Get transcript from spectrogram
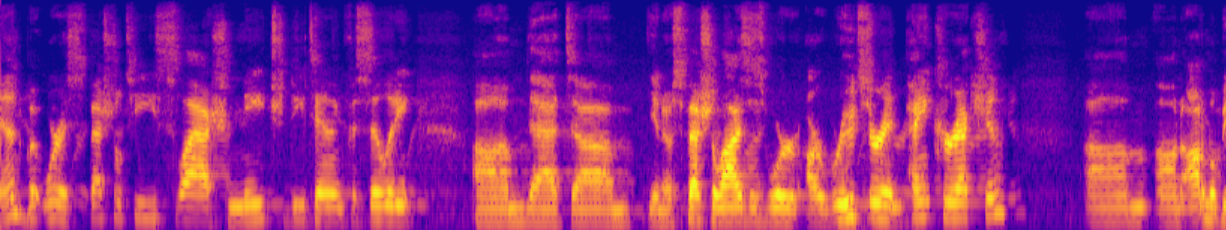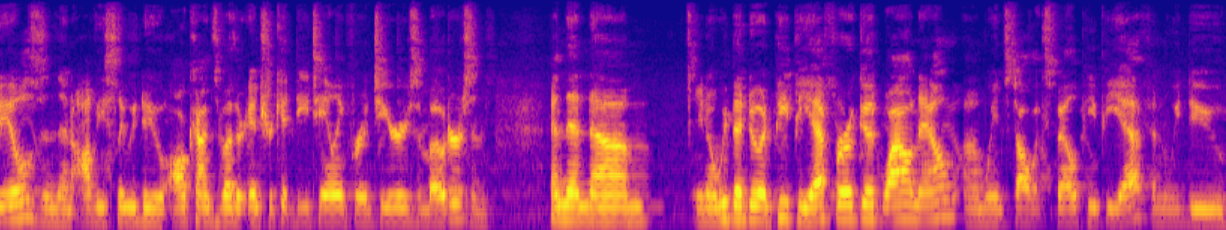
end, but we're a specialty slash niche detailing facility um, that um, you know specializes. Where our roots are in paint correction um, on automobiles, and then obviously we do all kinds of other intricate detailing for interiors and motors, and and then um, you know, we've been doing PPF for a good while now. Um, we install XPEL PPF and we do,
